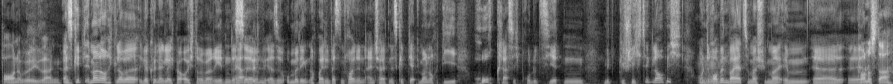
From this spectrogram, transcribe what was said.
Porno, würde ich sagen. Also es gibt immer noch, ich glaube, wir können ja gleich bei euch darüber reden, dass Ja, äh, also unbedingt noch bei den besten Freundinnen einschalten. Es gibt ja immer noch die hochklassig produzierten mit Geschichte, glaube ich. Und Robin war ja zum Beispiel mal im äh, äh, Pornostar.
